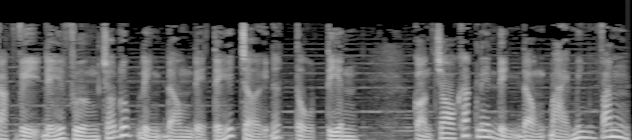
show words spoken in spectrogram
Các vị đế vương cho đúc đỉnh đồng để tế trời đất tổ tiên, còn cho khắc lên đỉnh đồng bài minh văn,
